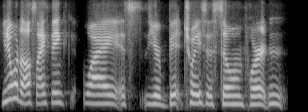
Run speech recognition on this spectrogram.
You know what else I think why it's your bit choice is so important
